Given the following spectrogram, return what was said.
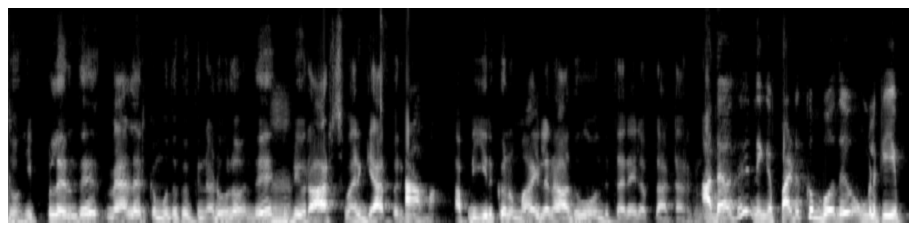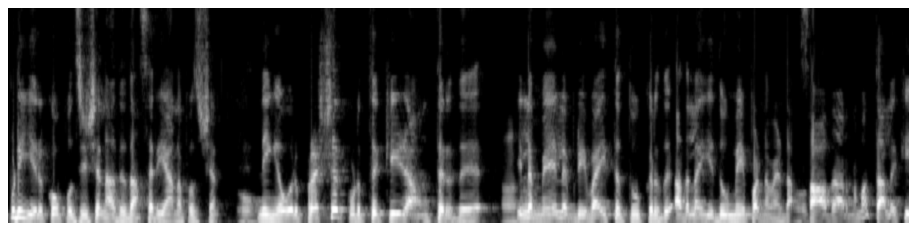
சோ ஹிப்ல இருந்து மேல இருக்க முதுகுக்கு நடுவுல வந்து இப்படி ஒரு ஆர்ச் மாதிரி கேப் இருக்கு. அப்படி இருக்கணுமா? இல்லைன்னா அதுவும் வந்து தரையில பிளாட்டா இருக்கணும்? அதாவது நீங்கள் படுக்கும்போது உங்களுக்கு எப்படி இருக்கோ பொசிஷன் அதுதான் சரியான பொசிஷன் ஓ. நீங்கள் ஒரு ப்ரெஷர் கொடுத்து கீழே அமுத்துறது. இல்லை மேலே இப்படி வயிற்ற தூக்குறது அதெல்லாம் எதுவுமே பண்ண வேண்டாம். சாதாரணமாக தலைக்கு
